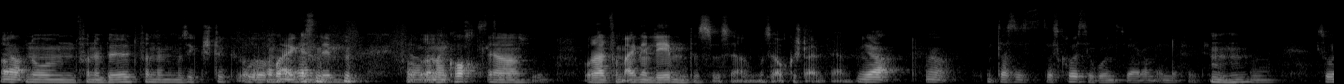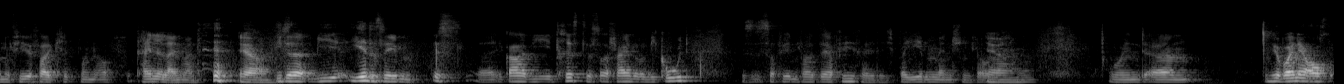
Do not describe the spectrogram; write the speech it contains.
Ja. Ob nun von einem Bild, von einem Musikstück oder, oder vom eigenen Essen. Leben. ja, oder man kocht. Ja. Oder halt vom eigenen Leben. Das ist ja, muss ja auch gestaltet werden. Ja, ja. Und das ist das größte Kunstwerk am Endeffekt. Mhm. Ja so eine Vielfalt kriegt man auf keine Leinwand. Ja. Wieder, wie jedes Leben ist, äh, egal wie trist es erscheint oder wie gut, es ist auf jeden Fall sehr vielfältig, bei jedem Menschen, glaube ja. ich. Und ähm, wir wollen ja auch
